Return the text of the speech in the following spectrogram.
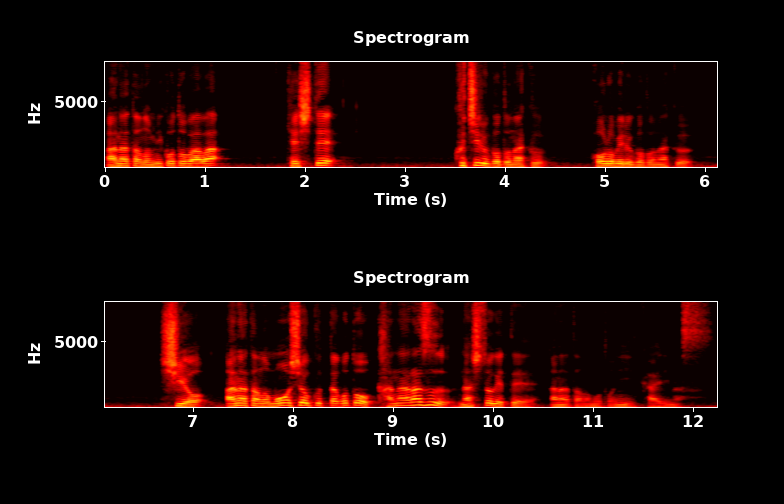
あなたの御言葉は決して朽ちることなく滅びることなく主よあなたの申し送ったことを必ず成し遂げてあなたのもとに帰ります。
